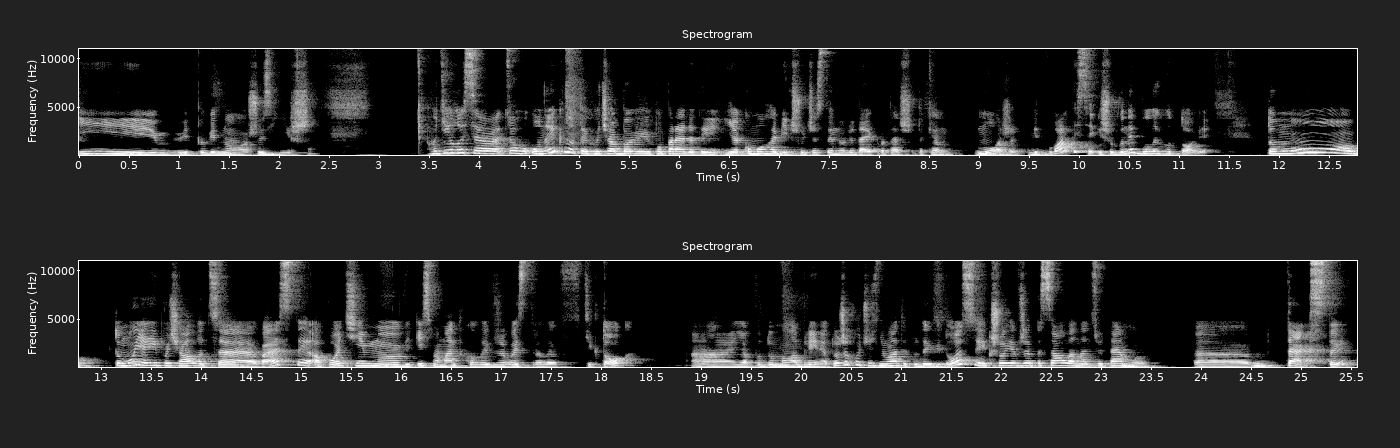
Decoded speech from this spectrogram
і відповідно щось гірше. Хотілося цього уникнути, хоча б попередити якомога більшу частину людей про те, що таке може відбуватися, і щоб вони були готові. Тому тому я і почала це вести. А потім, в якийсь момент, коли вже вистрелив TikTok, я подумала: блін, я теж хочу знімати туди відоси. Якщо я вже писала на цю тему е, тексти.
